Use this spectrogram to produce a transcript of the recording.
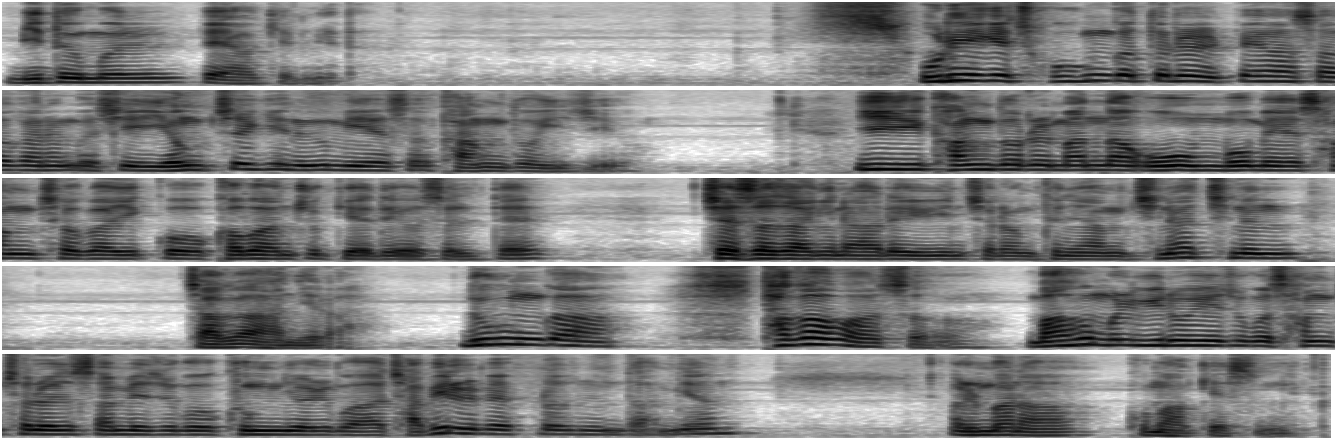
믿음을 빼앗깁니다. 우리에게 좋은 것들을 빼앗아 가는 것이 영적인 의미에서 강도이지요. 이 강도를 만나 온 몸에 상처가 있고 거반 죽게 되었을 때 제사장이나 레위인처럼 그냥 지나치는 자가 아니라 누군가 다가와서 마음을 위로해주고 상처를 싸매주고 극렬과 자비를 베풀어준다면 얼마나 고맙겠습니까?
